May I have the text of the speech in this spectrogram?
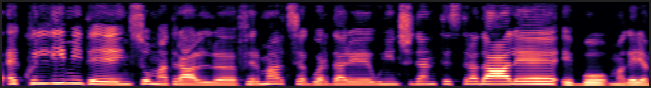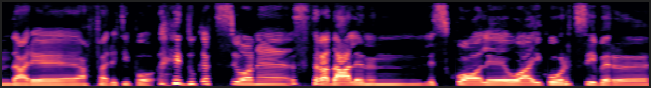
è quel, limite, insomma, tra il fermarsi a guardare un incidente stradale e boh, magari andare a fare tipo educazione stradale nelle scuole o ai corsi per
